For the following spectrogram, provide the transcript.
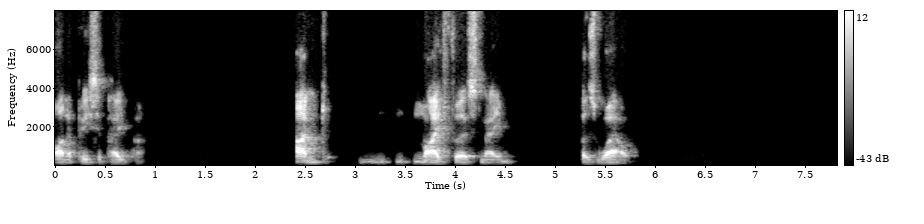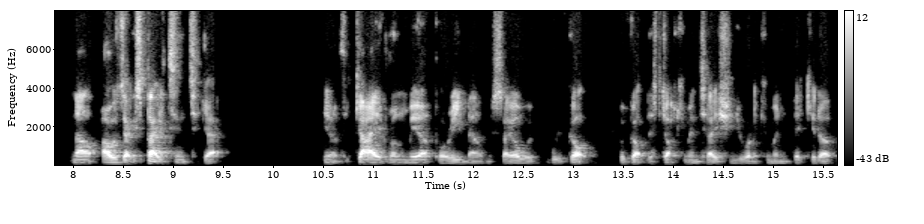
on a piece of paper, and my first name as well. Now, I was expecting to get, you know, the guy had rung me up or emailed me say, "Oh, we've, we've got we've got this documentation. Do you want to come and pick it up?"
